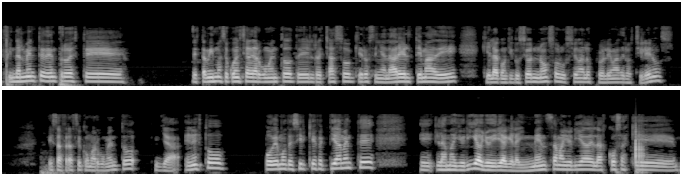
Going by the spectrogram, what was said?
Finalmente, dentro de este de esta misma secuencia de argumentos del rechazo, quiero señalar el tema de que la constitución no soluciona los problemas de los chilenos. Esa frase como argumento, ya, en esto podemos decir que efectivamente eh, la mayoría, o yo diría que la inmensa mayoría de las cosas que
